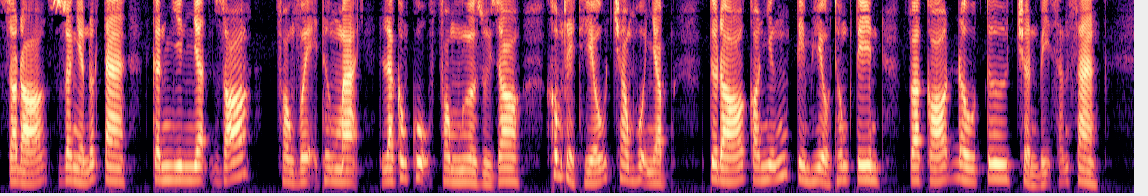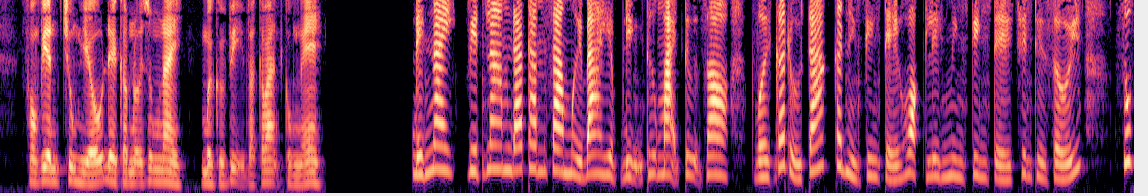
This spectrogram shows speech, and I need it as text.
Do đó, doanh nghiệp nước ta cần nhìn nhận rõ phòng vệ thương mại là công cụ phòng ngừa rủi ro không thể thiếu trong hội nhập, từ đó có những tìm hiểu thông tin và có đầu tư chuẩn bị sẵn sàng – Phóng viên Trung Hiếu đề cập nội dung này, mời quý vị và các bạn cùng nghe. Đến nay, Việt Nam đã tham gia 13 hiệp định thương mại tự do với các đối tác các nền kinh tế hoặc liên minh kinh tế trên thế giới, giúp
